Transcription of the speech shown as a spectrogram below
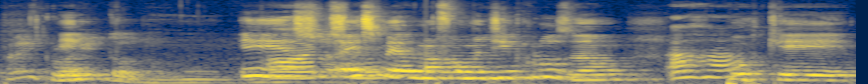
Pra incluir todo mundo. Isso, Ótimo. é isso mesmo, uma forma de inclusão. Aham. Porque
